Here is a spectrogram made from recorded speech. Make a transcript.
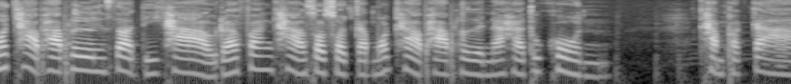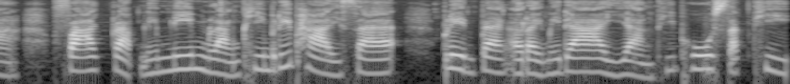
มดข่าวพาเพลิน สวัสดีข่าวรับฟังข่าวสดๆ กับมดข่าวพาเพลินนะคะทุกคน คำพกา ฟาดกลับนิ่มๆ หลังพิมพ์ริพายแซะ เปลี่ยนแปลงอะไรไม่ได้อย่างที่พูดสักที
